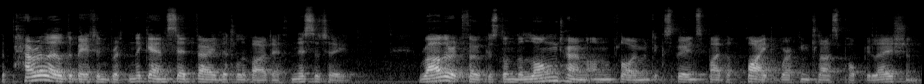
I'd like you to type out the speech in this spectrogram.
the parallel debate in Britain again said very little about ethnicity. Rather, it focused on the long term unemployment experienced by the white working class population.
